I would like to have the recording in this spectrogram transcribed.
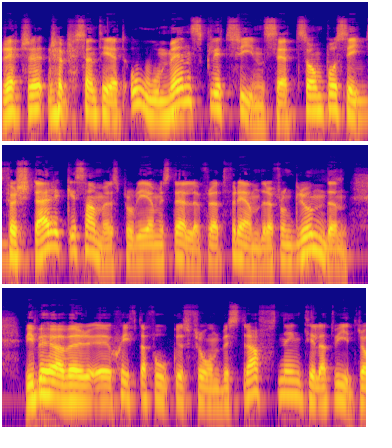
representerar ett omänskligt synsätt som på sikt mm. förstärker samhällsproblem istället för att förändra från grunden. Vi behöver eh, skifta fokus från bestraffning till att vidta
